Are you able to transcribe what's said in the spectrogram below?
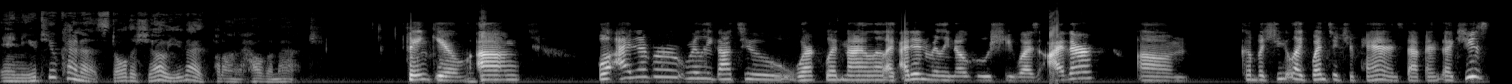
And you two kind of stole the show. You guys put on a hell of a match. Thank you. Um, well, I never really got to work with Nyla. Like, I didn't really know who she was either. Um, but she like went to Japan and stuff, and like she's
